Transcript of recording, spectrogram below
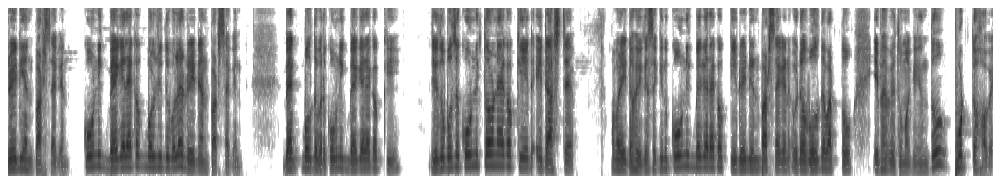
রেডিয়ান পার সেকেন্ড কৌণিক ব্যাগের একক বল যদি বলে রেডিয়ান পার সেকেন্ড ব্যাগ বলতে পারে কৌণিক ব্যাগের একক কি? যেহেতু বলছে কৌণিক ত্বরণের একক কি? এটা আসছে। আমার এটা হয়ে গেছে। কিন্তু কৌণিক বেগের একক কি রেডিয়ান পার সেকেন্ড ওইটা বলতে পারতো, এভাবে তোমাকে কিন্তু পড়তে হবে।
